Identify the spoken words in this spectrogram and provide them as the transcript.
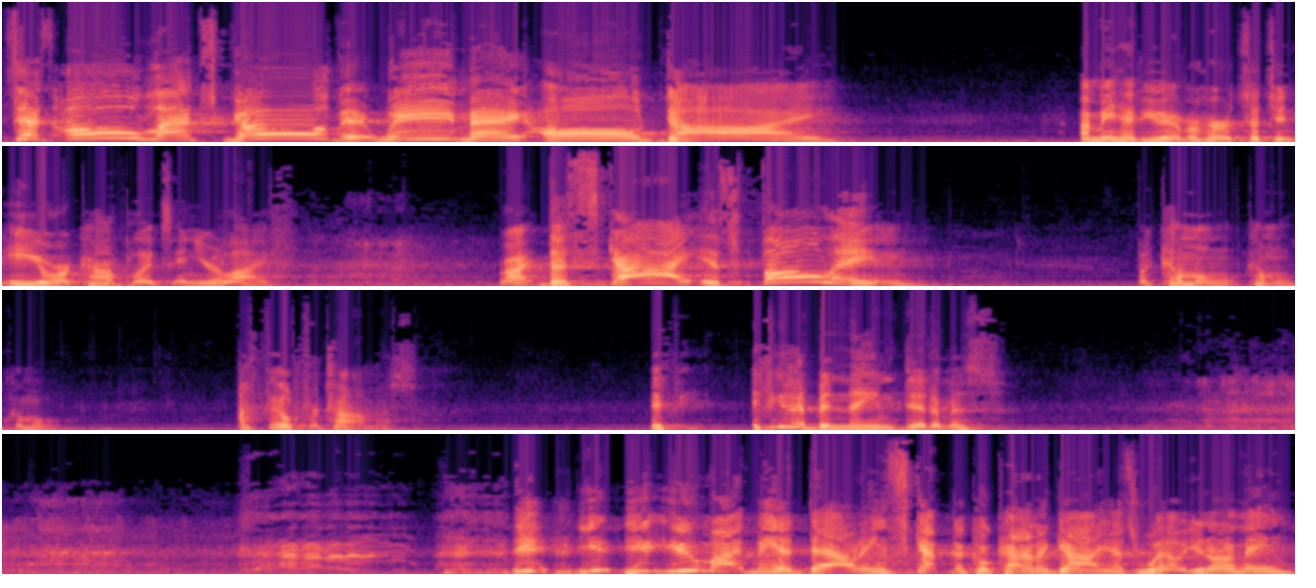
says, Oh, let's go that we may all die. I mean, have you ever heard such an Eeyore complex in your life? Right? The sky is falling. But come on, come on, come on. I feel for Thomas. If, if you had been named Didymus, you, you, you might be a doubting, skeptical kind of guy as well. You know what I mean?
